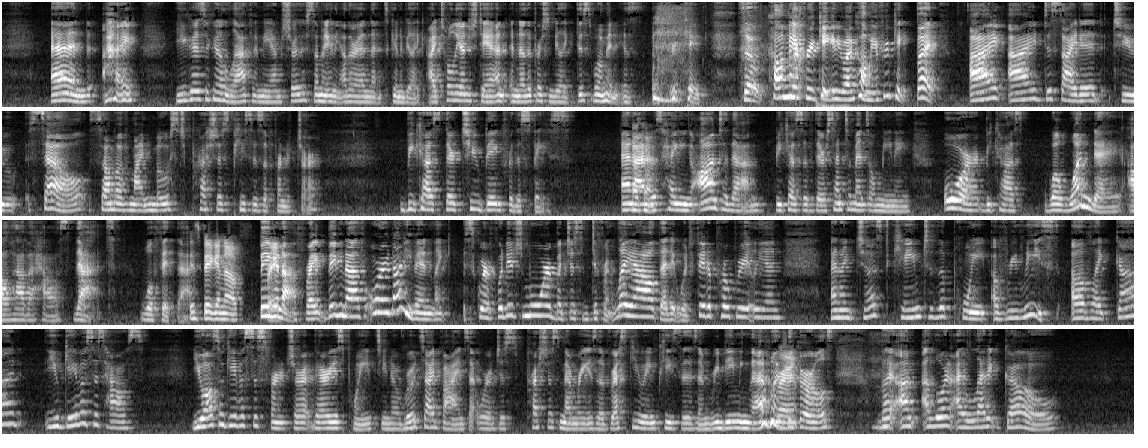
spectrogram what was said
And I you guys are going to laugh at me. I'm sure there's somebody on the other end that's going to be like, I totally understand. Another person be like, this woman is a fruitcake. so call me a fruitcake if you want to call me a fruitcake. But I I decided to sell some of my most precious pieces of furniture because they're too big for the space. And okay. I was hanging on to them because of their sentimental meaning or because well one day I'll have a house that will fit that. It's big enough. Big right? enough, right? Big enough, or not even like square footage more, but just different layout that it would fit appropriately in. And I just came to the point of release of like, God, you gave us this house. You also gave us this furniture at various points, you know, roadside vines that were just precious memories of rescuing pieces and redeeming them with right. the girls. But um, Lord, I let it go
